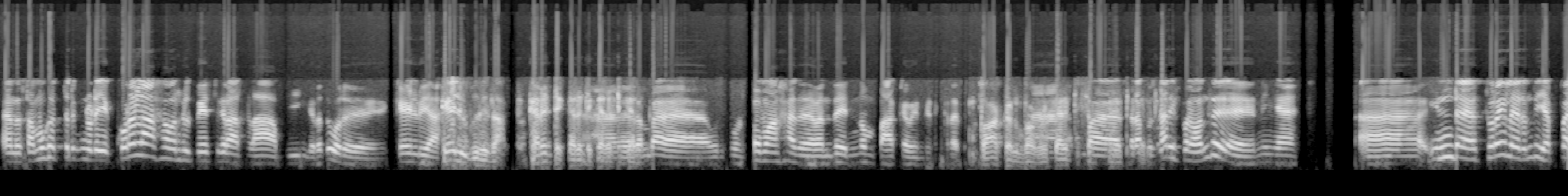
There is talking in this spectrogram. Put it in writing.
அந்த சமூகத்தினுடைய குரலாக அவர்கள் பேசுகிறார்களா அப்படிங்கிறது ஒரு கேள்வியாக கேள்விக்குறிதான். கரெக்ட் கரெக்ட் கரெக்ட் ரொம்ப நுட்பமாக அதை வந்து இன்னும் பார்க்க வேண்டியிருக்கிறது. பார்க்கணும் பார்க்கணும். சிறப்பு. சார் இப்ப வந்து நீங்க இந்த துறையில இருந்து எப்ப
